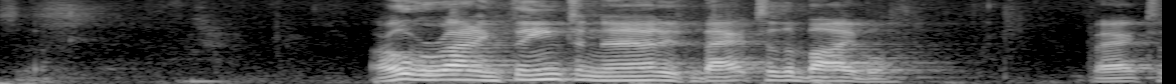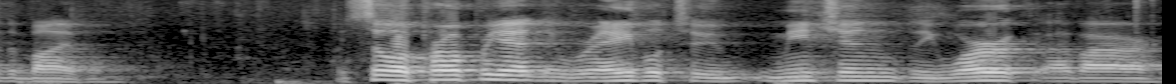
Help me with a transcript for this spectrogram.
So. Our overriding theme tonight is back to the Bible. Back to the Bible. It's so appropriate that we're able to mention the work of our,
